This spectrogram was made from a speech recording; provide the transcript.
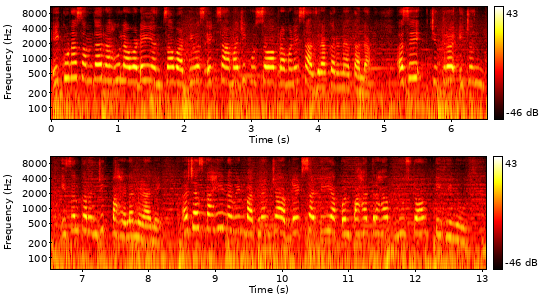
एकूणच आमदार राहुल आवाडे यांचा वाढदिवस एक सामाजिक उत्सवाप्रमाणे साजरा करण्यात आला. असे चित्र इचल इचलकरंजीत पाहायला मिळाले. अशाच काही नवीन बातम्यांच्या अपडेटसाठी आपण पाहत रहा ब्लू स्टॉम टीव्ही न्यूज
